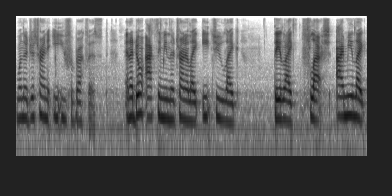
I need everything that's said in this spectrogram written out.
when they're just trying to eat you for breakfast. And I don't actually mean they're trying to like eat you like they like flesh. I mean like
